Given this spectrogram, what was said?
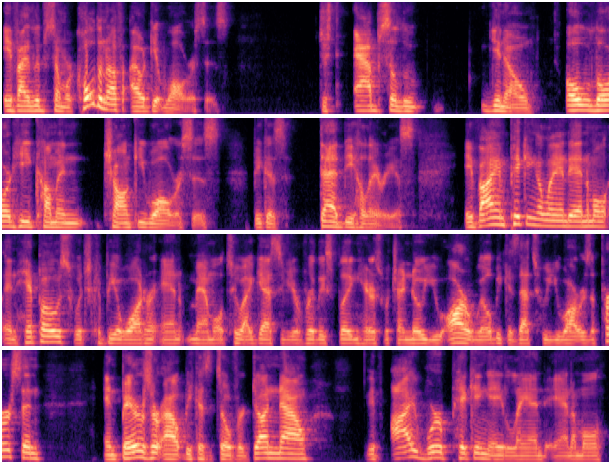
If I lived somewhere cold enough, I would get walruses. Just absolute, you know, oh Lord, he coming chonky walruses because that'd be hilarious. If I am picking a land animal and hippos, which could be a water and mammal too, I guess, if you're really splitting hairs, which I know you are, Will, because that's who you are as a person, and bears are out because it's overdone now. If I were picking a land animal,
